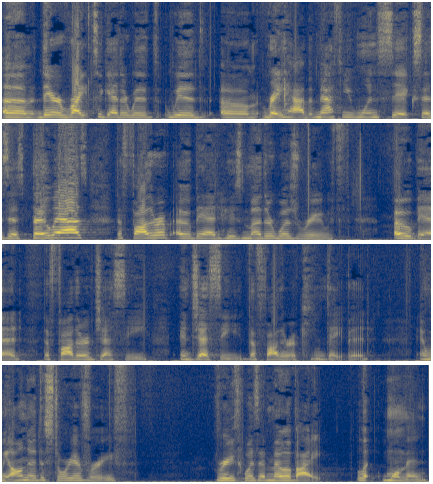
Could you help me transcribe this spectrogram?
um, there right together with with um, Rahab. Matthew 1 6 says this Boaz, the father of Obed, whose mother was Ruth, Obed, the father of Jesse, and Jesse, the father of King David. And we all know the story of Ruth. Ruth was a Moabite woman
